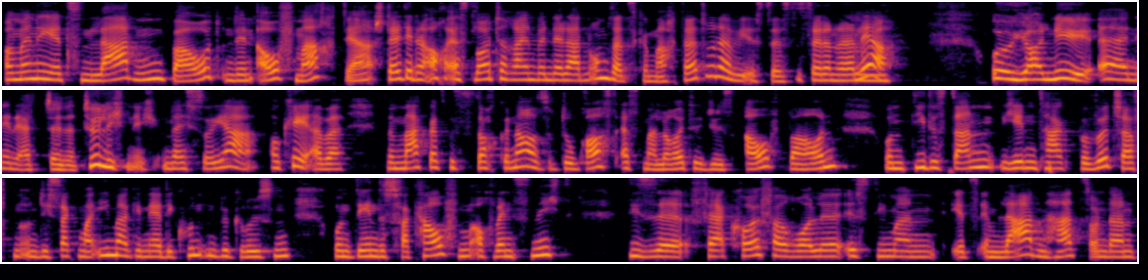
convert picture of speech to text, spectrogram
Und wenn ihr jetzt einen Laden baut und den aufmacht, ja, stellt ihr dann auch erst Leute rein, wenn der Laden Umsatz gemacht hat, oder wie ist das? Ist der dann da leer? Mhm. Oh ja, nee, äh, nee, natürlich nicht. Und da ich so, ja, okay, aber beim Marktplatz ist es doch genauso. Du brauchst erstmal Leute, die das aufbauen und die das dann jeden Tag bewirtschaften und ich sag mal imaginär die Kunden begrüßen und denen das verkaufen, auch wenn es nicht diese Verkäuferrolle ist, die man jetzt im Laden hat, sondern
